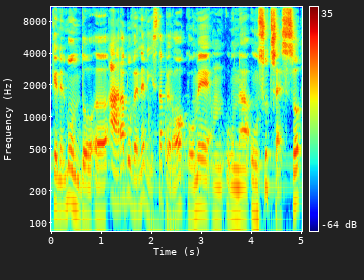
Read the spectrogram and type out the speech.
che nel mondo eh, arabo venne vista però come um, un, un, successo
